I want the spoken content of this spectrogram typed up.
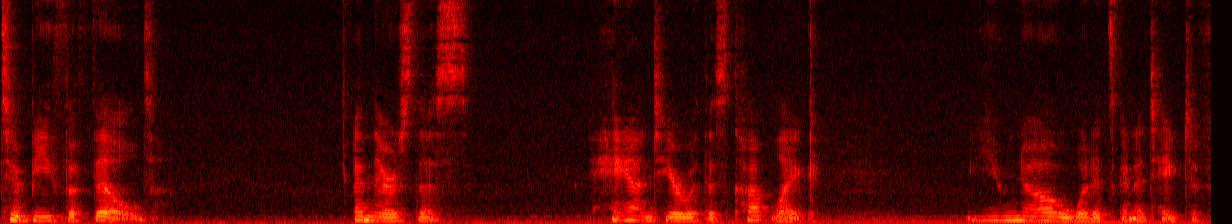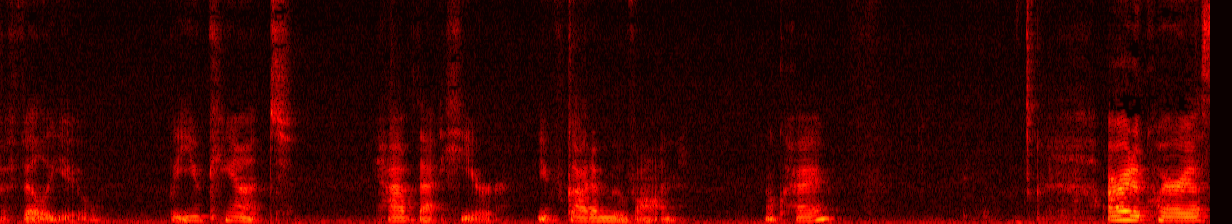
to be fulfilled. And there's this hand here with this cup, like, you know what it's going to take to fulfill you, but you can't have that here. You've got to move on. Okay? All right, Aquarius.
